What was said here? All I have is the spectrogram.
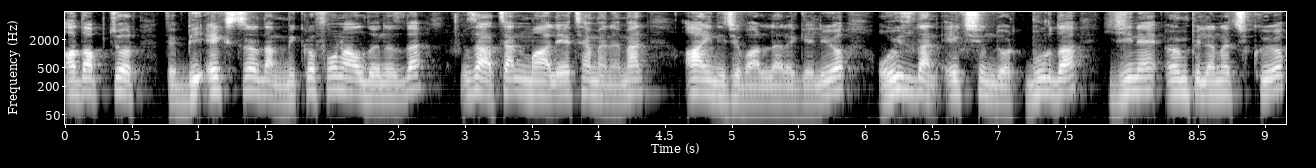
adaptör ve bir ekstradan mikrofon aldığınızda zaten maliyet hemen hemen aynı civarlara geliyor. O yüzden Action 4 burada yine ön plana çıkıyor.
